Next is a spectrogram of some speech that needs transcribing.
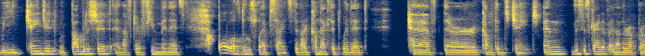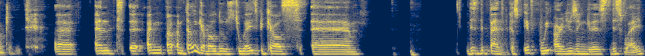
we change it, we publish it, and after a few minutes, all of those websites that are connected with it have their content changed. And this is kind of another approach of it. Uh, and uh, I'm I'm telling about those two ways because um, this depends. Because if we are using this this way,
